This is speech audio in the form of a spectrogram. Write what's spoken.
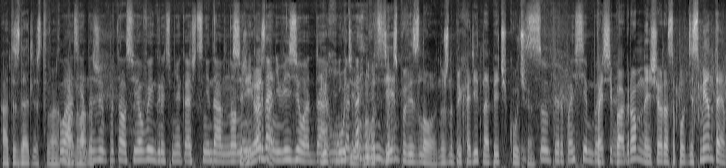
от издательства Класс, Ман я даже пытался ее выиграть, мне кажется, недавно. Но Серьезно? мне никогда не везет. Да, И худи. Ну, вот здесь повезло. Нужно приходить на печь кучу. Супер. Супер, спасибо большое. Спасибо огромное. Еще раз аплодисменты.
